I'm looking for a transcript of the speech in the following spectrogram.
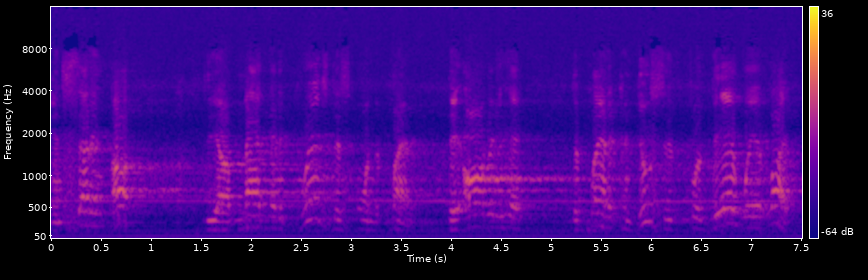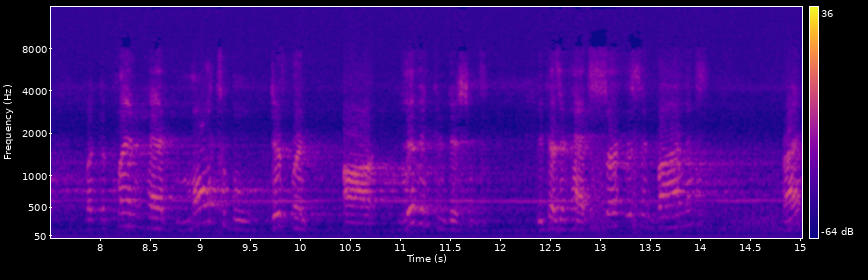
and setting up the uh, magnetic bridge that's on the planet. They already had the planet conducive for their way of life. But the planet had multiple different uh, living conditions because it had surface environments, right?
